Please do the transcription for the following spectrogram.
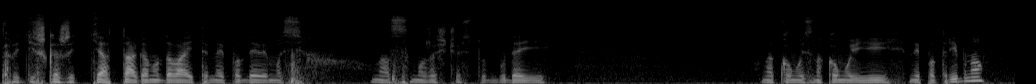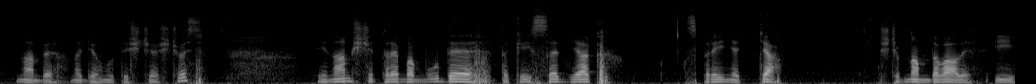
Крадіжка життя. Так, а ну давайте ми подивимось. У нас може щось тут буде і на комусь, на кому їй не потрібно. Нам би надягнути ще щось. І нам ще треба буде такий сет, як сприйняття. Щоб нам давали і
